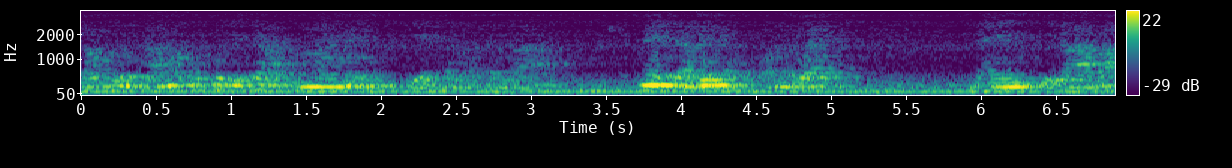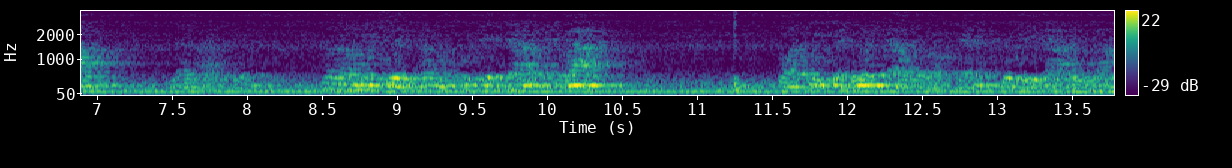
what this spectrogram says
บางคนถามว่าพระพุทธเจ้าทำไมไม่เขียนตำราตำราแม่จะเรียกสอนเอาไว้ในศิลาบ้างแล้วหลายคน ถ้าเราไม่เกิดทำพระพุทธเจ้าแต่ว่าก่อนที่จะด้วยเราตอบแทนพระพุทธเจ้าว่า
